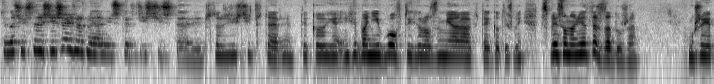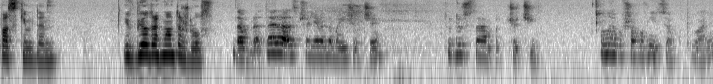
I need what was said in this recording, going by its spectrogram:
Ty nosisz 46 rozmiar, a nie 44. 44, tylko ja, chyba nie było w tych rozmiarach tego. Tych spodni. Te spodnie są na mnie też za duże. Muszę je paskiem ten. I w biodrach mam też luz. Dobra, teraz przejdziemy do moich rzeczy. Tu dostałam od cioci. Ona chyba w szachownicy ją kupiła, nie?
